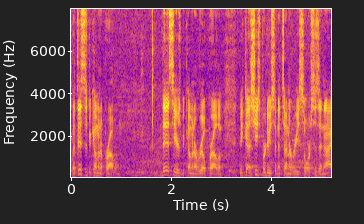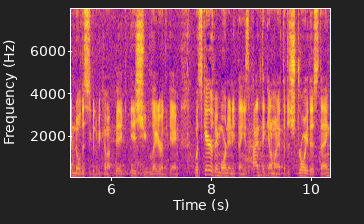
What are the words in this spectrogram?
But this is becoming a problem. This here is becoming a real problem because she's producing a ton of resources, and I know this is going to become a big issue later in the game. What scares me more than anything is I'm thinking I'm going to have to destroy this thing,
